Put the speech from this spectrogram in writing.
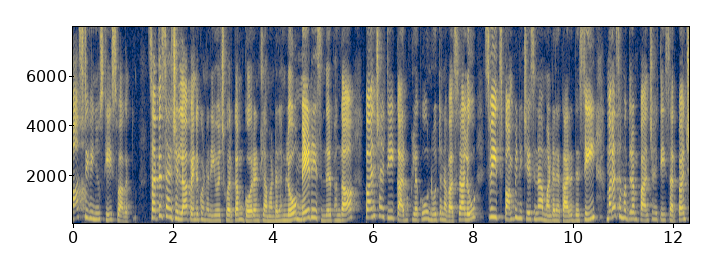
మాస్ టీవీ న్యూస్ కి స్వాగతం సత్యసాయి జిల్లా పెనుకొండ నియోజకవర్గం గోరంట్ల మండలంలో మేడే సందర్భంగా పంచాయతీ కార్మికులకు నూతన వస్త్రాలు స్వీట్స్ పంపిణీ చేసిన మండల కార్యదర్శి మలసముద్రం పంచాయతీ సర్పంచ్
